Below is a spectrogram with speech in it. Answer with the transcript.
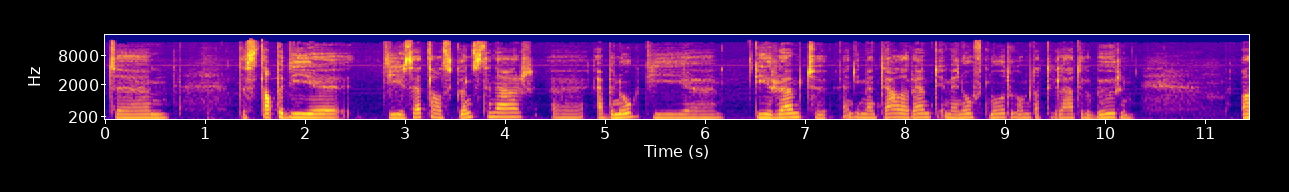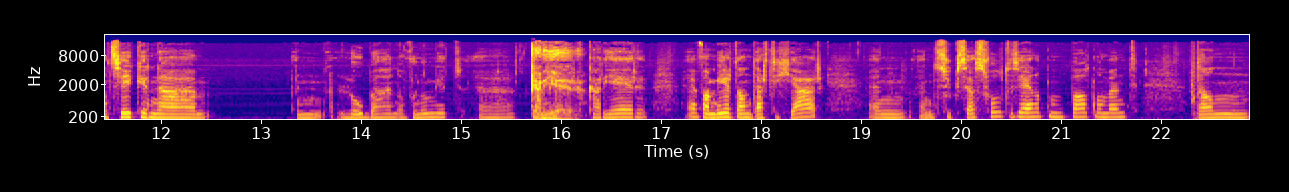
ehm, de stappen die je, die je zet als kunstenaar, eh, hebben ook die, eh, die ruimte en die mentale ruimte in mijn hoofd nodig om dat te laten gebeuren. Want zeker na een loopbaan, of hoe noem je het? eh, Carrière. carrière hè, van meer dan 30 jaar en, en succesvol te zijn op een bepaald moment, dan,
